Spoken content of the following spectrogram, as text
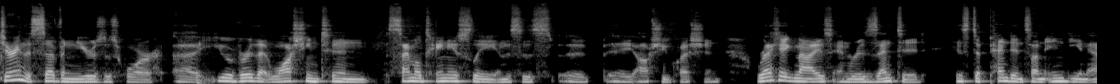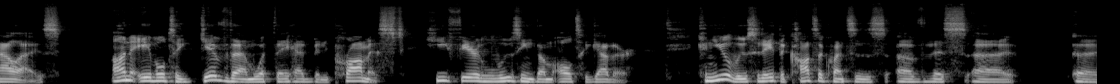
during the Seven Years' War, uh, you aver that Washington simultaneously, and this is a, a, offshoot question, recognized and resented his dependence on Indian allies. Unable to give them what they had been promised, he feared losing them altogether. Can you elucidate the consequences of this uh, uh,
